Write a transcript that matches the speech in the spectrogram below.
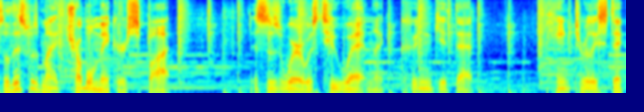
So this was my troublemaker spot. This is where it was too wet and I couldn't get that paint to really stick.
